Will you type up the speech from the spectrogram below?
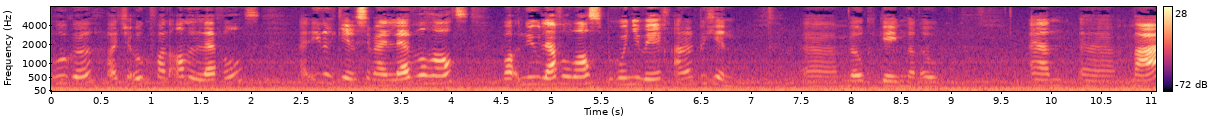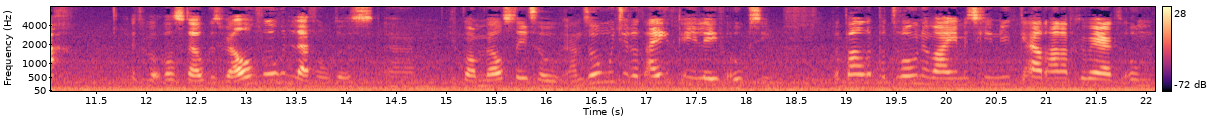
vroeger, had je ook van alle levels. En iedere keer als je bij een level had, wat nieuw level was, begon je weer aan het begin. Uh, welke game dan ook. En, uh, maar het was telkens wel een volgend level. Dus je kwam wel steeds hoger. En zo moet je dat eigenlijk in je leven ook zien. Bepaalde patronen waar je misschien nu keihard aan hebt gewerkt om, ehm,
